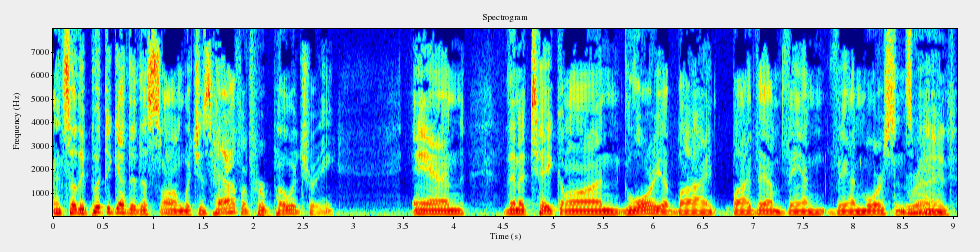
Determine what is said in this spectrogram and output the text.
And so they put together this song, which is half of her poetry, and then a take on Gloria by by them, Van Van Morrison's right. band.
